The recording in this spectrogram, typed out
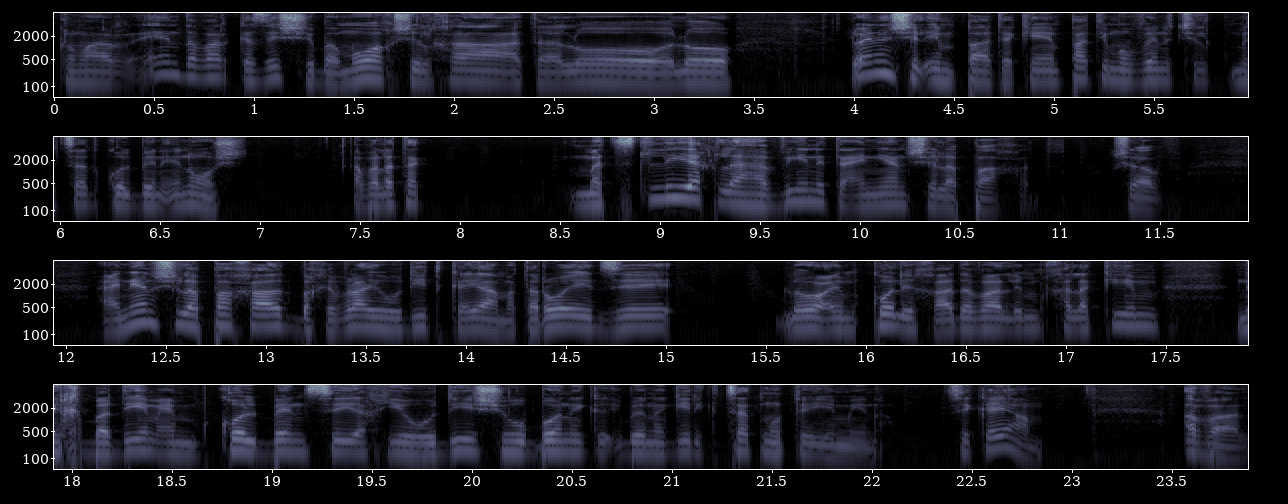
כלומר, אין דבר כזה שבמוח שלך אתה לא, לא, לא עניין של אמפתיה, כי אמפתיה מובנת של, מצד כל בן אנוש, אבל אתה מצליח להבין את העניין של הפחד. עכשיו, העניין של הפחד בחברה היהודית קיים, אתה רואה את זה לא עם כל אחד, אבל עם חלקים נכבדים, עם כל בן שיח יהודי שהוא בוא נגיד קצת נוטה ימינה. זה קיים. אבל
